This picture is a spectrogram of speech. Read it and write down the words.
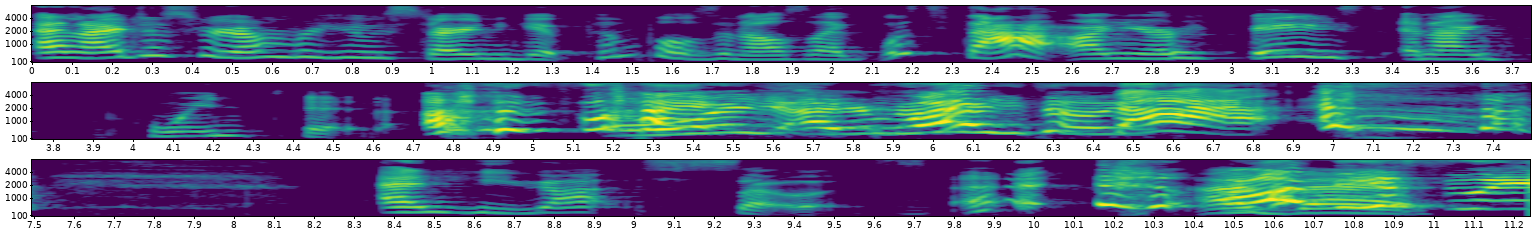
I love that. and I just remember he was starting to get pimples, and I was like, "What's that on your face?" And I pointed. I was Oh, like, wait, I remember "What's you telling that?" and he got so upset. I bet. Obviously,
